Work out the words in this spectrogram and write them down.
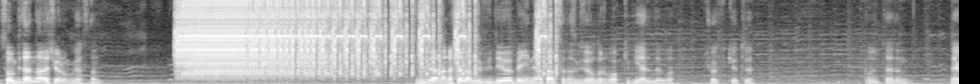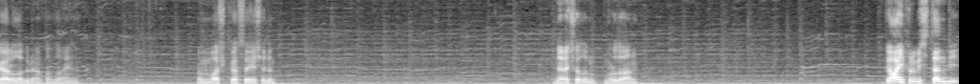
Son bir tane daha açıyorum bu kasadan. Siz de hemen aşağıdan bir video beğeni atarsanız güzel olur. Bok gibi geldi bu. Çok kötü. Bu zaten ne kadar olabilir en fazla aynen. Hemen başka kasaya geçelim. Ne açalım buradan? Bir Hyper bir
